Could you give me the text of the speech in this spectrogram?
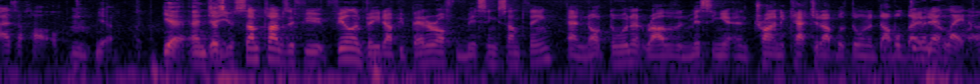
as a whole. Hmm. Yeah, yeah, and just you sometimes if you're feeling beat up, you're better off missing something and not doing it rather than missing it and trying to catch it up with doing a double day. Doing down it later.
